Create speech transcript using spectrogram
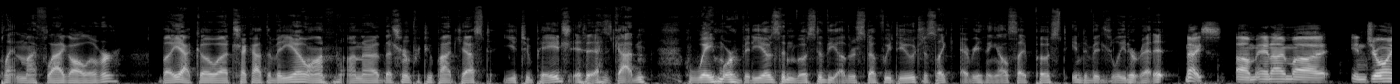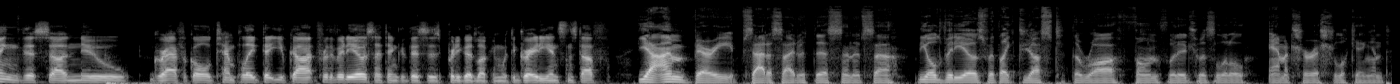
planting my flag all over. But yeah, go uh, check out the video on on uh, the Shroom for Two podcast YouTube page. It has gotten way more videos than most of the other stuff we do, just like everything else I post individually to Reddit. Nice. Um, and I'm uh, enjoying this uh, new graphical template that you've got for the videos. I think that this is pretty good looking with the gradients and stuff. Yeah, I'm very satisfied with this, and it's uh the old videos with like just the raw phone footage was a little amateurish looking, and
